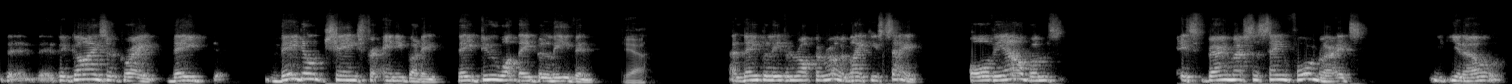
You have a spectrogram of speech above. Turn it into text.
the, the, the guys are great. They they don't change for anybody. They do what they believe in. Yeah. And they believe in rock and roll. And like you say, all the albums, it's very much the same formula. It's, you know,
